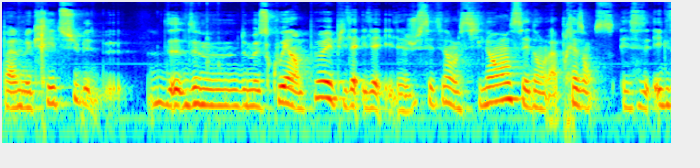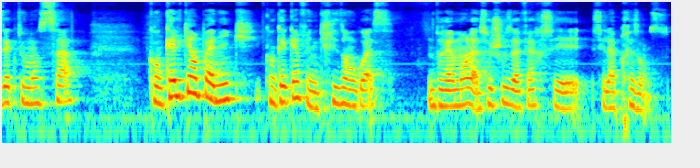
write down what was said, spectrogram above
pas de me crier dessus, mais de de, me secouer un peu. Et puis il a, il a, juste été dans le silence et dans la présence. Et c'est exactement ça. Quand quelqu'un panique, quand quelqu'un fait une crise d'angoisse, vraiment la seule chose à faire, c'est la présence.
